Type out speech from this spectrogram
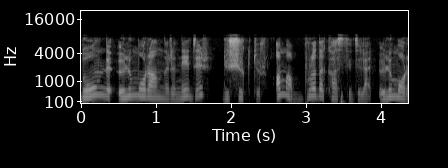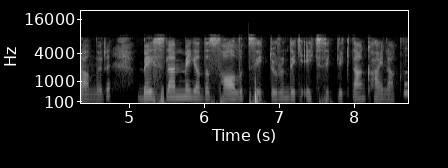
Doğum ve ölüm oranları nedir? Düşüktür. Ama burada kastedilen ölüm oranları beslenme ya da sağlık sektöründeki eksiklikten kaynaklı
